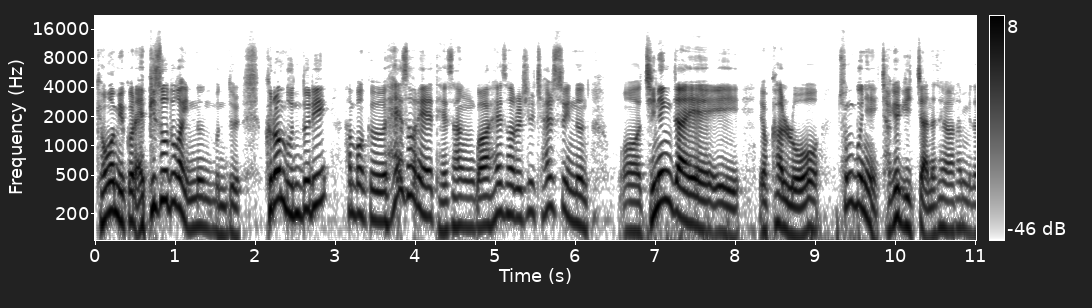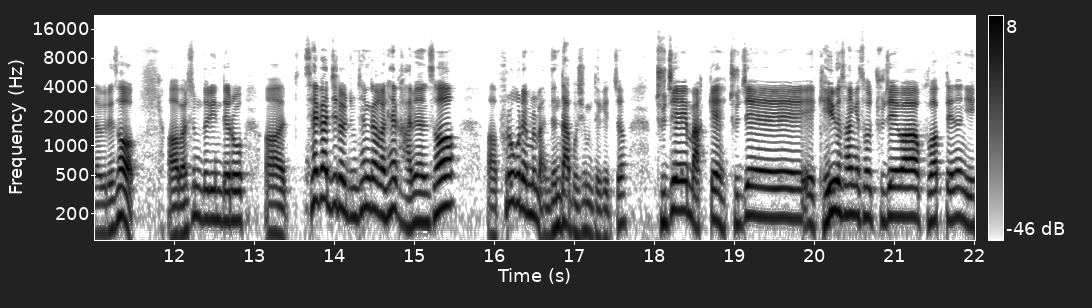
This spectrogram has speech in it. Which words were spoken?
경험이 있거나 에피소드가 있는 분들 그런 분들이 한번 그 해설의 대상과 해설을 실제 할 수 있는 어, 진행자의 이 역할로 충분히 자격이 있지 않나 생각을 합니다. 그래서 어, 말씀드린 대로 어, 세 가지를 좀 생각을 해가면서 어, 프로그램을 만든다 보시면 되겠죠. 주제에 맞게 주제의 개요상에서 주제와 부합되는 이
